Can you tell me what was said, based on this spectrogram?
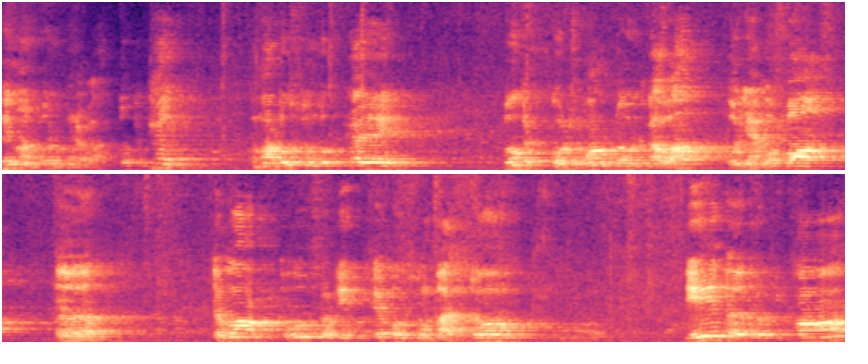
Emang baru kenapa? Tuh terkait. Kemarin tuh untuk kayak nong korban nong kawa, punya apa? Eh, jago, oh seperti ke konsum pasto. Di seperti kong,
